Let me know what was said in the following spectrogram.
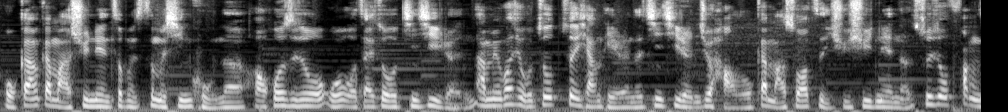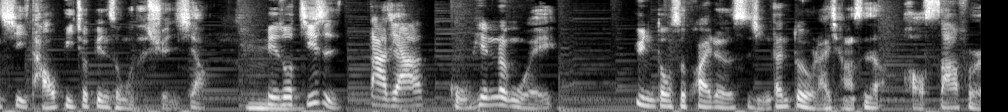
我刚刚干嘛训练这么这么辛苦呢？哦，或者说我我在做经纪人，那没关系，我做最强铁人的经纪人就好了，我干嘛说要自己去训练呢？所以说放弃逃避就变成我的选项。比如说，即使大家普遍认为运动是快乐的事情，但对我来讲是好 suffer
